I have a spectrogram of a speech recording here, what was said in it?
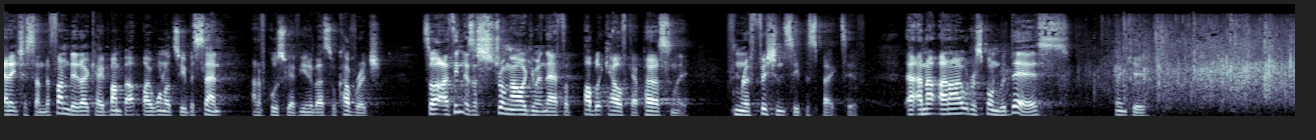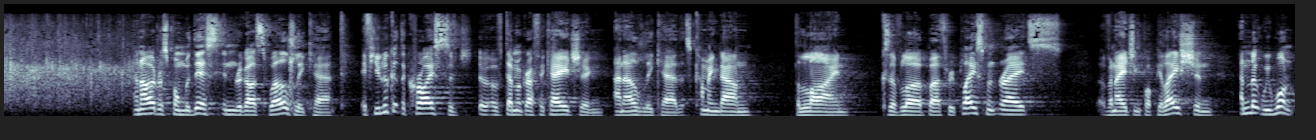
NHS underfunded, okay, bump up by 1 or 2%. And of course, we have universal coverage. So I think there's a strong argument there for public healthcare, personally, from an efficiency perspective. Uh, and I, and I would respond with this. Thank you. And I would respond with this in regards to elderly care. If you look at the crisis of, of demographic aging and elderly care that's coming down the line because of lower birth replacement rates, of an aging population, and look, we want,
